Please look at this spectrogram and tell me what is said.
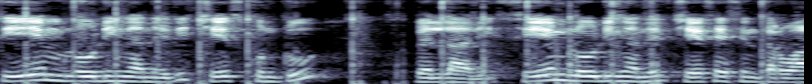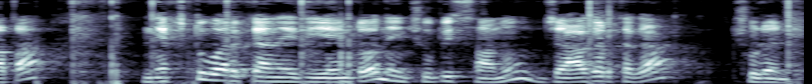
సేమ్ లోడింగ్ అనేది చేసుకుంటూ వెళ్ళాలి. సేమ్ లోడింగ్ అనేది చేసేసిన తర్వాత నెక్స్ట్ వర్క్ అనేది ఏంటో నేను చూపిస్తాను. జాగ్రత్తగా చూడండి.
